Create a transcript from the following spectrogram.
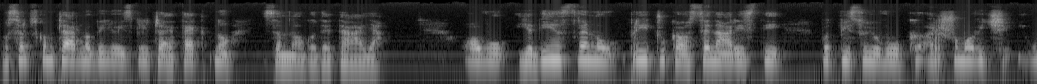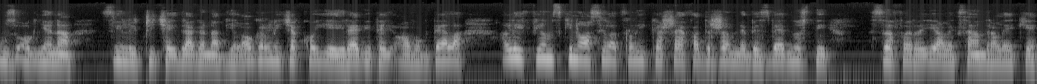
o srpskom Černobilju ispriča efektno i sa mnogo detalja. Ovu jedinstvenu priču kao scenaristi potpisuju Vuk Ršumović uz Ognjena Sviličića i Dragana Bjelogrlića, koji je i reditelj ovog dela, ali i filmski nosilac lika šefa državne bezbednosti SFRJ Aleksandra Leke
